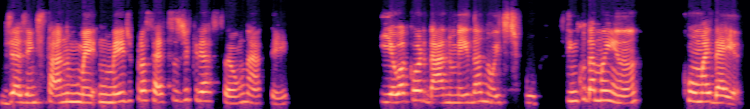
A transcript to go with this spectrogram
De a gente estar tá no, mei no meio de processos de criação na AT e eu acordar no meio da noite, tipo, cinco da manhã, com uma ideia.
